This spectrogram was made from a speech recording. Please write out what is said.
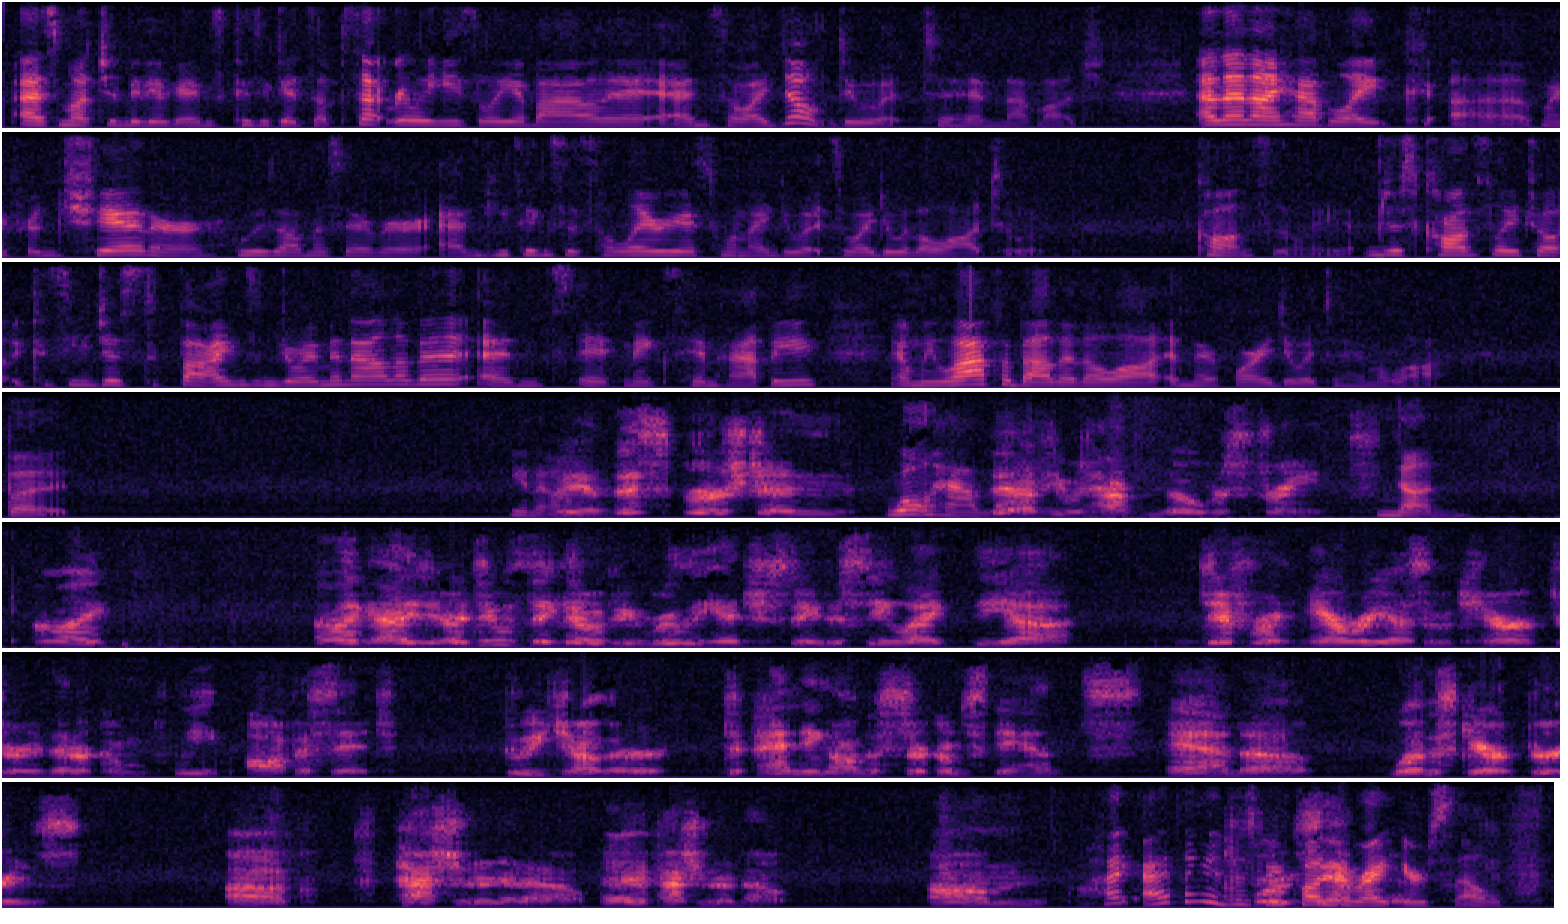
as much in video games because he gets upset really easily about it, and so I don't do it to him that much. And then I have like uh, my friend Shanner who is on the server, and he thinks it's hilarious when I do it, so I do it a lot to him, constantly. I'm just constantly trolling because he just finds enjoyment out of it, and it makes him happy, and we laugh about it a lot, and therefore I do it to him a lot. But you know, yeah this version won't have that. of you would have no restraint None. Like like I, I do think that would be really interesting to see like the uh, different areas of a character that are complete opposite to each other depending on the circumstance and uh, what this character is uh, passionate about. Uh, passionate about. Um, I, I think it'd just be fun to write yourself.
